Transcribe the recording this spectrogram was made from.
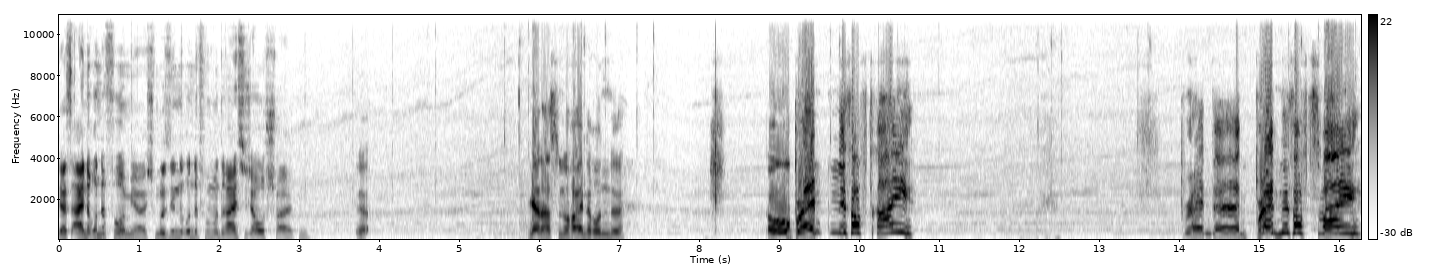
Der ist eine Runde vor mir. Ich muss ihn in Runde 35 ausschalten. Ja. Ja, dann hast du noch eine Runde. Oh, Brandon ist auf 3! Brandon! Brandon ist auf 2!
